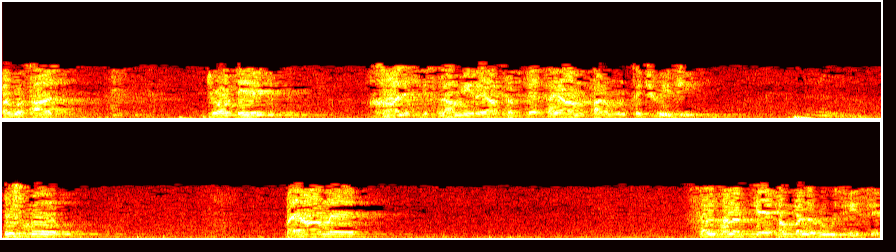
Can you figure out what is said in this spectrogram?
تگ و تاج جو ایک خالص اسلامی ریاست کے قیام پر منتج ہوئی تھی۔ اس کو قیام سلطنت کے اول روز ہی سے،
